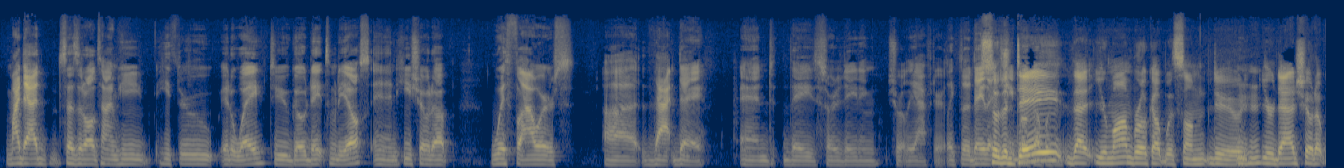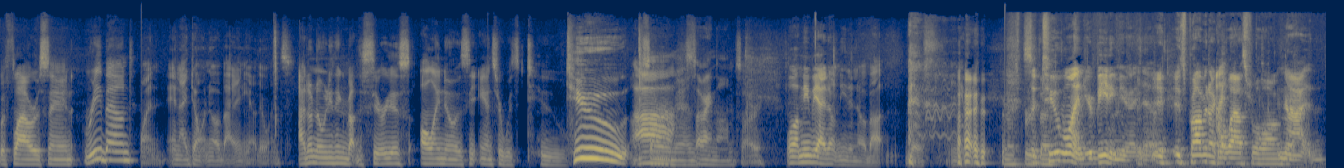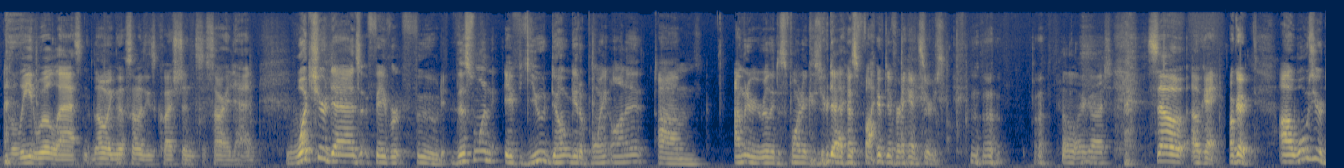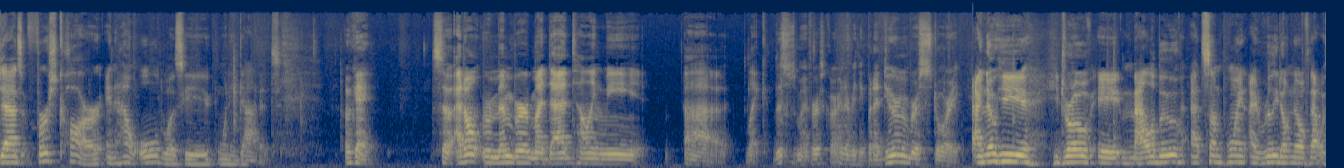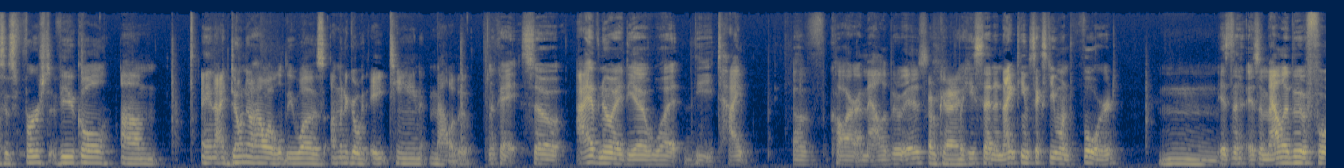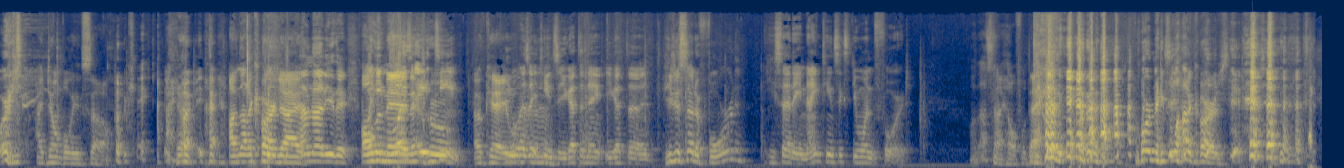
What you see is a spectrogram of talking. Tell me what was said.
my dad says it all the time. He he threw it away to go date somebody else, and he showed up with flowers uh, that day, and they started dating shortly after, like the day that so the she broke up day that your mom broke up with some dude, your dad showed up with flowers saying, "Rebound." One, and I don't know about any other ones. I don't know anything about the serious. All I know is the answer was two. Two. sorry, ah, man. Sorry, mom. Sorry. Well, maybe I don't need to know about those. anyway. So two one, you're beating me right now. it's probably not gonna last for long. Nah, the lead will last. Knowing that some of these questions, sorry, Dad. What's your dad's favorite food? This one, if you don't get a point on it, um, I'm going to be really disappointed because your dad has five different answers. Oh my gosh. So okay, okay, uh, what was your dad's first car and how old was he when he got it? okay. So I don't remember my dad telling me, uh, like this was my first car and everything, but I do remember a story. I know he he drove a Malibu at some point. I really don't know if that was his first vehicle, um, and I don't know how old he was. I'm going to go with 18 Malibu. Okay, so I have no idea what the type of car a Malibu is. Okay. But he said a 1961 Ford. Mm. Is the is a Malibu a Ford? I don't believe so. okay. I don't, I'm not a car guy. I'm not either. All But the he men was 18. who okay, He well, was uh, 18, so you got the name. You got the. He just said a Ford. He said a 1961 Ford. Well, that's not helpful, Dad. Ford makes a lot of cars.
